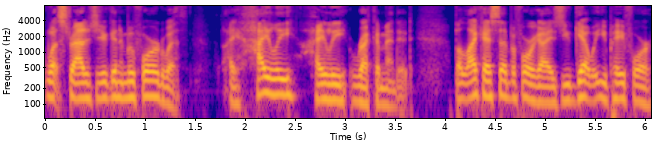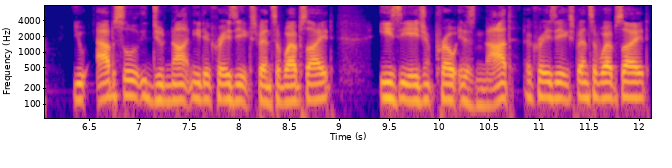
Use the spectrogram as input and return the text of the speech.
what strategy you're going to move forward with. I highly, highly recommend it. But like I said before, guys, you get what you pay for. You absolutely do not need a crazy expensive website. Easy Agent Pro is not a crazy expensive website.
